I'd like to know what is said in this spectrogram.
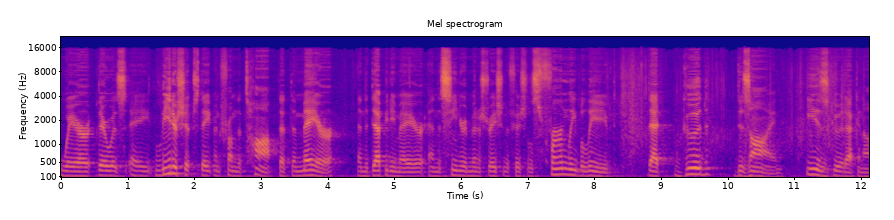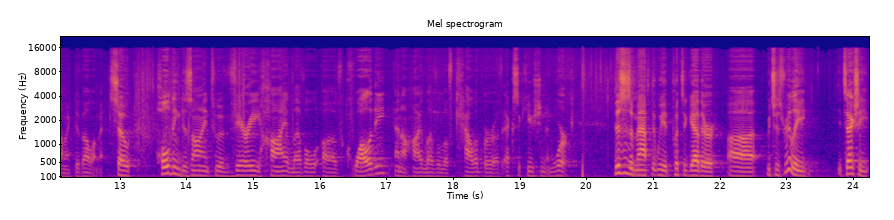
where there was a leadership statement from the top that the mayor and the deputy mayor and the senior administration officials firmly believed that good design is good economic development. So holding design to a very high level of quality and a high level of caliber of execution and work. This is a map that we had put together, uh, which is really, it's actually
